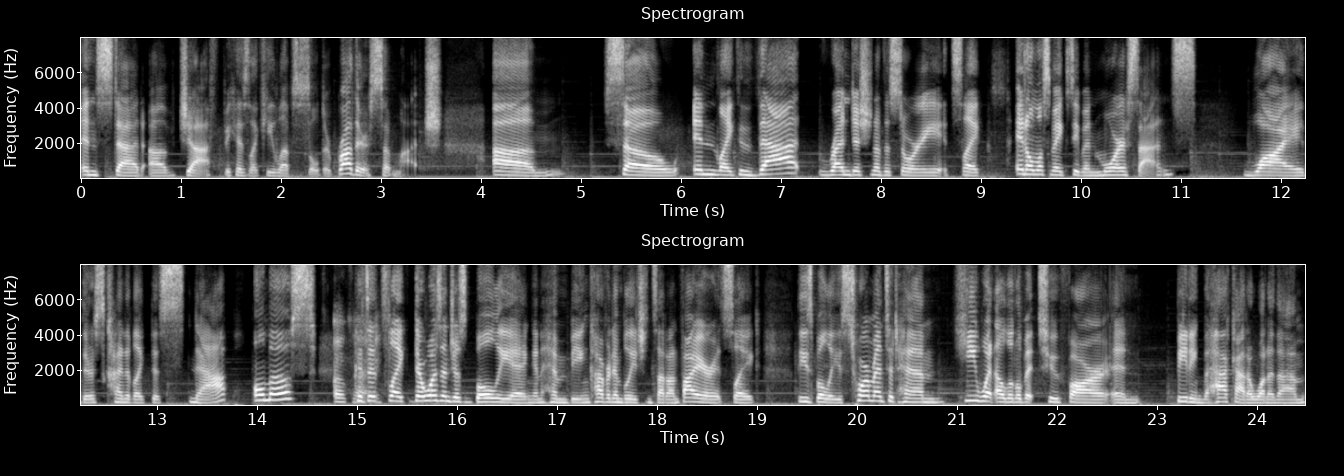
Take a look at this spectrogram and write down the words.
instead of Jeff because like he loves his older brother so much. Um so in like that rendition of the story, it's like it almost makes even more sense why there's kind of like this snap almost Okay. because it's like there wasn't just bullying and him being covered in bleach and set on fire. It's like these bullies tormented him. He went a little bit too far in beating the heck out of one of them.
